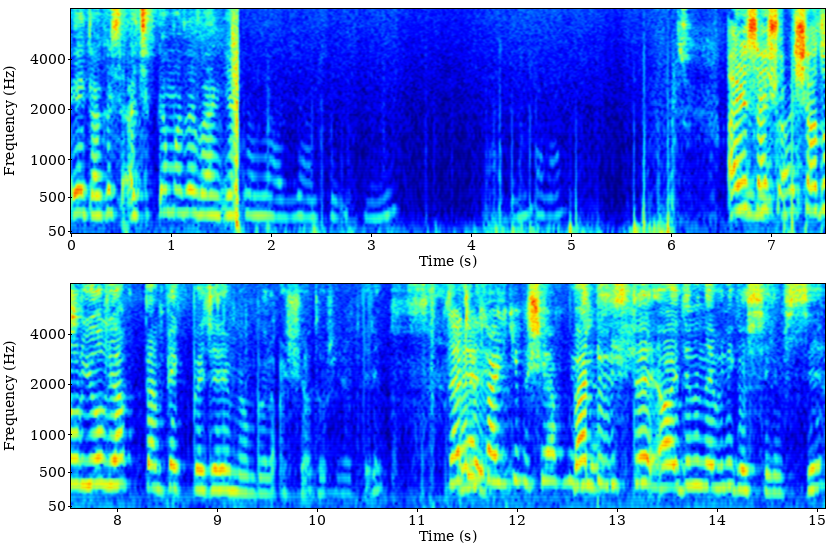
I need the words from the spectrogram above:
Evet arkadaşlar açıklamada ben yakın vereceğim şey ismini. Aynen sen şu aşağı doğru yol yap. Ben pek beceremiyorum böyle aşağı doğru yolları. Zaten Evet. kanki bir şey yapmayacağız. Ben de üstte Aydın'ın evini göstereyim size.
